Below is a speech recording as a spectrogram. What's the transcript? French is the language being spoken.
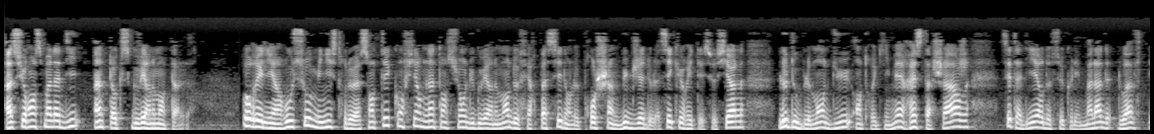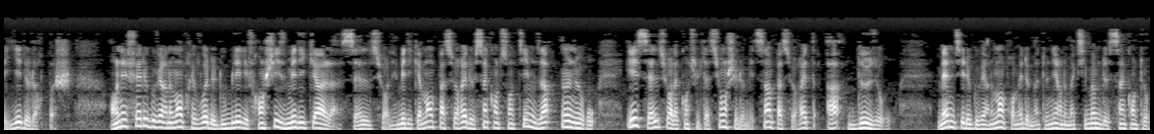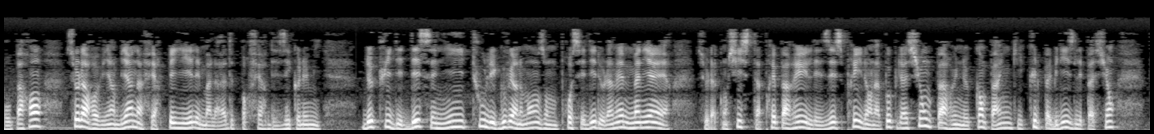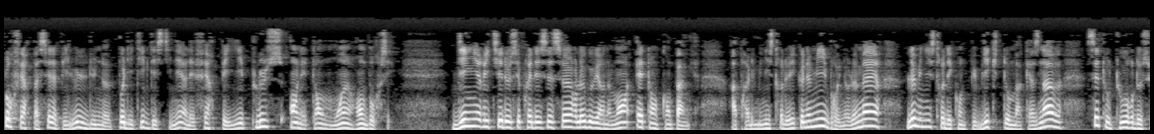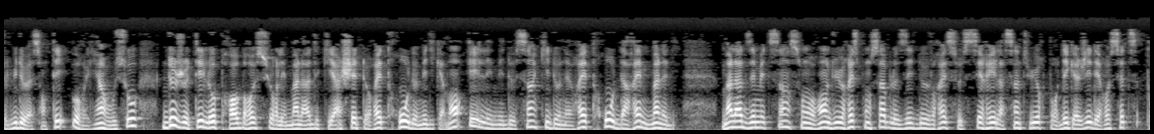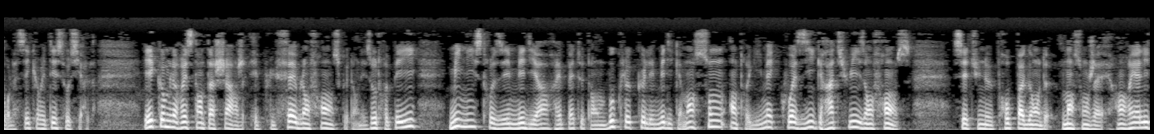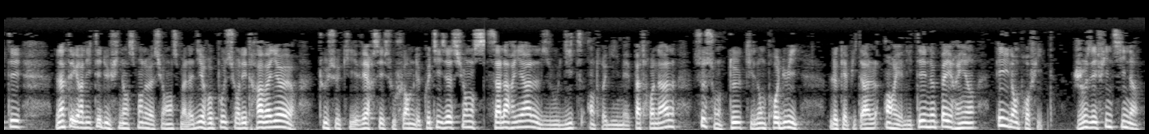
Assurance maladie, intox gouvernemental. Aurélien Rousseau, ministre de la Santé, confirme l'intention du gouvernement de faire passer dans le prochain budget de la sécurité sociale le doublement du entre guillemets reste à charge, c'est-à-dire de ce que les malades doivent payer de leur poche. En effet, le gouvernement prévoit de doubler les franchises médicales. Celles sur les médicaments passeraient de 50 centimes à 1 euro et celles sur la consultation chez le médecin passeraient à 2 euros. Même si le gouvernement promet de maintenir le maximum de 50 euros par an, cela revient bien à faire payer les malades pour faire des économies. Depuis des décennies, tous les gouvernements ont procédé de la même manière. Cela consiste à préparer les esprits dans la population par une campagne qui culpabilise les patients pour faire passer la pilule d'une politique destinée à les faire payer plus en étant moins remboursés. Digne héritier de ses prédécesseurs, le gouvernement est en campagne. Après le ministre de l'économie, Bruno Le Maire, le ministre des comptes publics, Thomas Cazenave, c'est au tour de celui de la santé, Aurélien Rousseau, de jeter l'opprobre sur les malades qui achèteraient trop de médicaments et les médecins qui donneraient trop d'arrêts maladie. Malades et médecins sont rendus responsables et devraient se serrer la ceinture pour dégager des recettes pour la sécurité sociale. Et comme le restant à charge est plus faible en France que dans les autres pays, ministres et médias répètent en boucle que les médicaments sont entre guillemets quasi gratuits en France. C'est une propagande mensongère. En réalité, L'intégralité du financement de l'assurance maladie repose sur les travailleurs. Tout ce qui est versé sous forme de cotisations salariales ou dites entre guillemets patronales, ce sont eux qui l'ont produit. Le capital, en réalité, ne paye rien et il en profite. Joséphine Sina.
